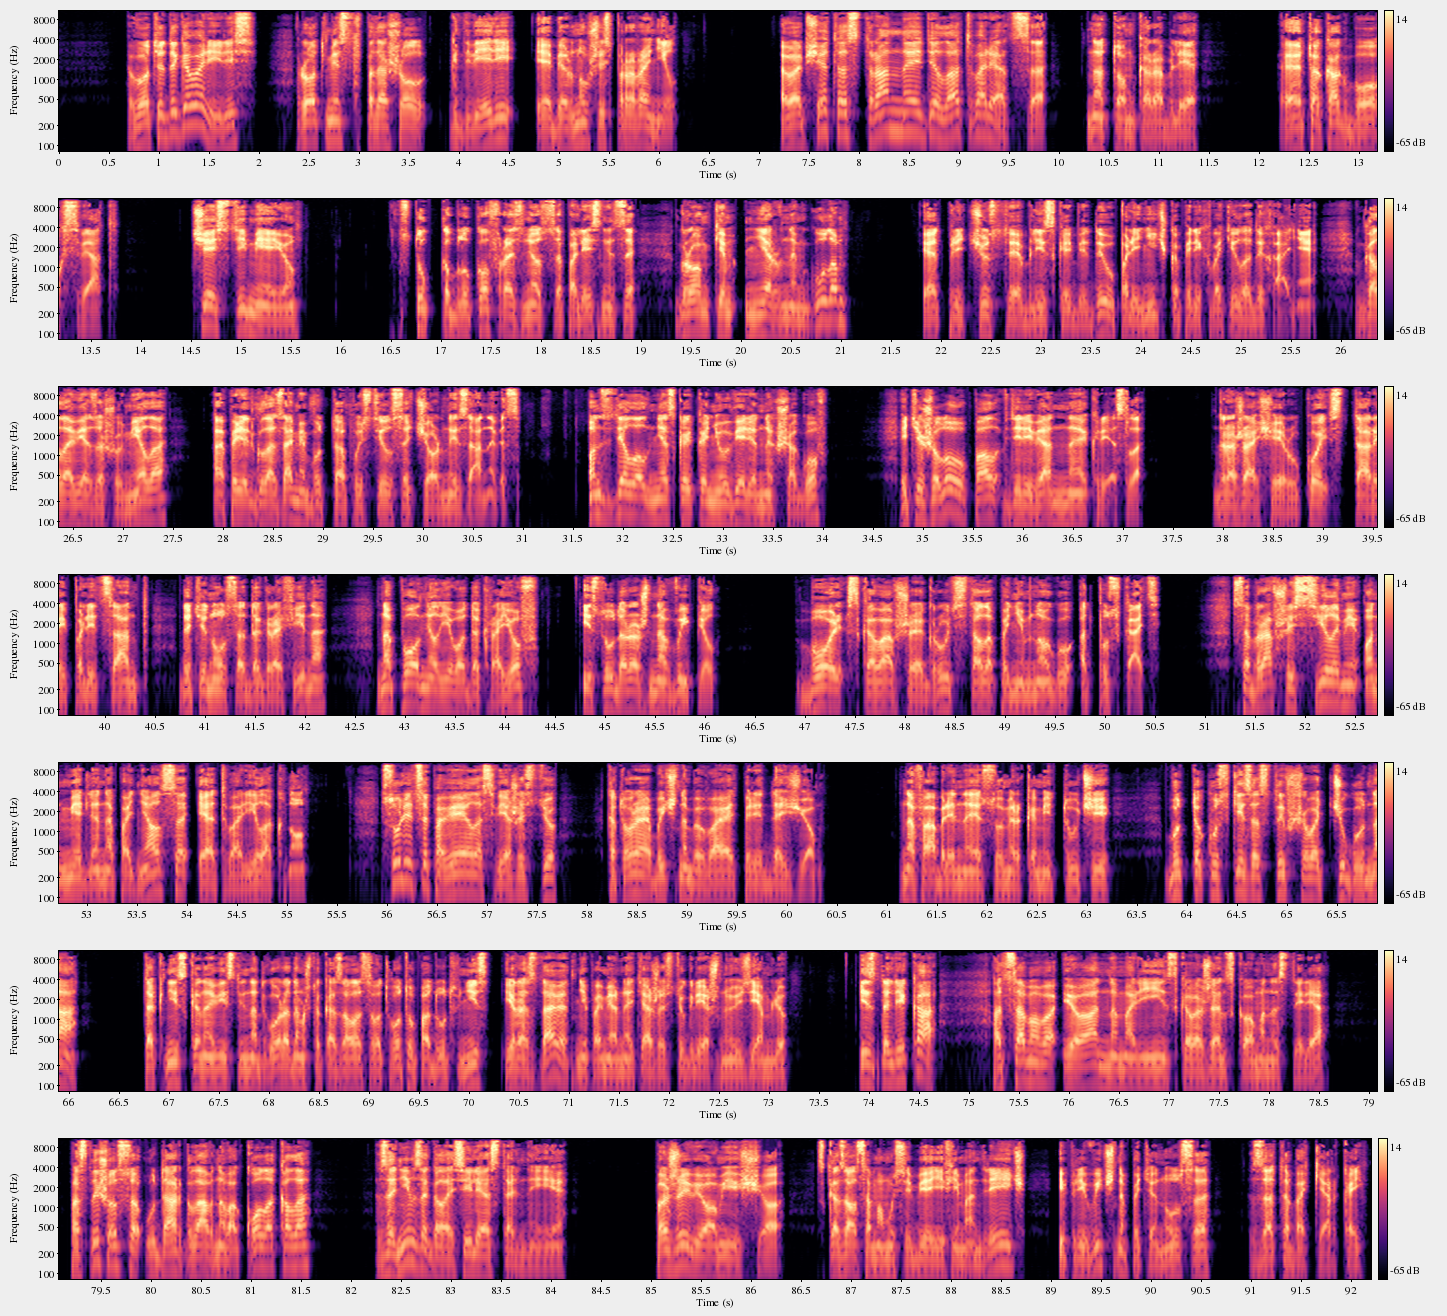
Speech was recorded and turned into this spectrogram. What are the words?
Вот и договорились. Ротмист подошел к двери и, обернувшись, проронил. «Вообще-то странные дела творятся на том корабле. Это как бог свят. Честь имею». Стук каблуков разнесся по лестнице громким нервным гулом, и от предчувствия близкой беды у Полиничка перехватило дыхание. В голове зашумело, а перед глазами будто опустился черный занавес. Он сделал несколько неуверенных шагов и тяжело упал в деревянное кресло. Дрожащей рукой старый полицант дотянулся до графина, наполнил его до краев и судорожно выпил. Боль, сковавшая грудь, стала понемногу отпускать. Собравшись силами, он медленно поднялся и отворил окно. С улицы повеяло свежестью, которая обычно бывает перед дождем. Нафабренные сумерками тучи, будто куски застывшего чугуна, так низко нависли над городом, что казалось, вот-вот упадут вниз и раздавят непомерной тяжестью грешную землю. Издалека – от самого Иоанна Мариинского женского монастыря послышался удар главного колокола, за ним заголосили остальные. «Поживем еще», — сказал самому себе Ефим Андреевич и привычно потянулся за табакеркой.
